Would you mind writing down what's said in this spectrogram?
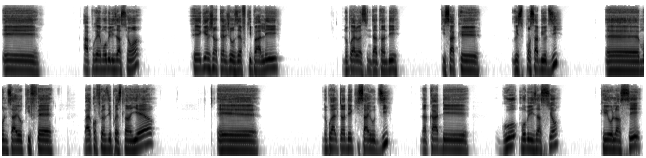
et après mobilisation et a Jean-Tel Joseph qui parlait nous prenons essayer d'attendre qui ça que responsable dit euh moun sa yo qui fait la conférence de presse hier et nous prenons de qui ça dit dans le cadre de gros mobilisation que ont lancé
